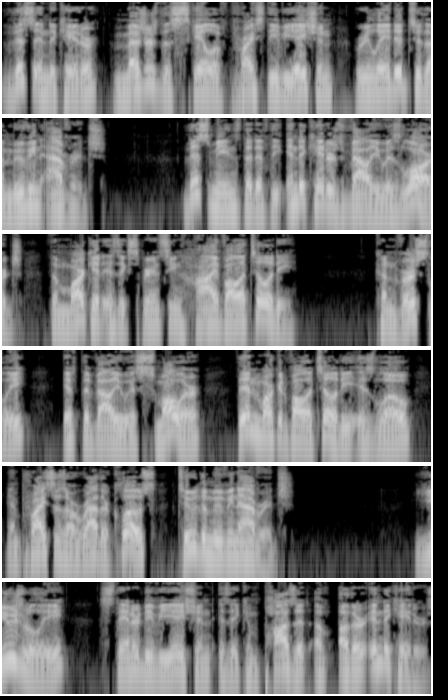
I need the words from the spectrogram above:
This indicator measures the scale of price deviation related to the moving average. This means that if the indicator's value is large, the market is experiencing high volatility. Conversely, if the value is smaller, then market volatility is low and prices are rather close to the moving average. Usually, standard deviation is a composite of other indicators.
